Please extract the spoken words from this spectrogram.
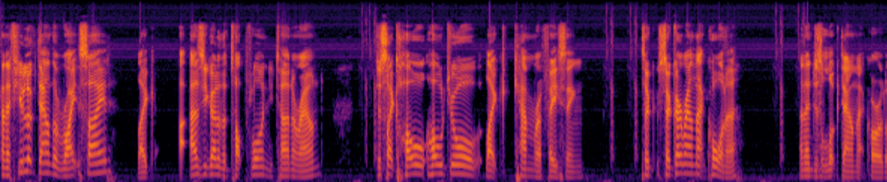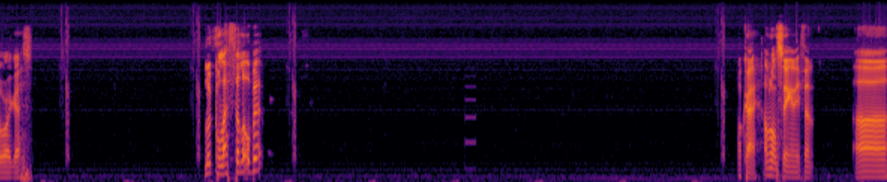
And if you look down the right side, like as you go to the top floor and you turn around, just like hold hold your like camera facing. So so go around that corner, and then just look down that corridor, I guess. Look left a little bit. Okay, I'm not seeing anything. Uh.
